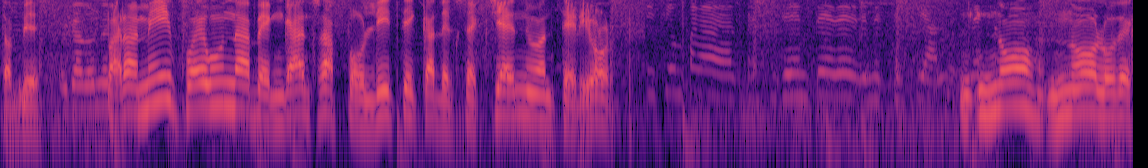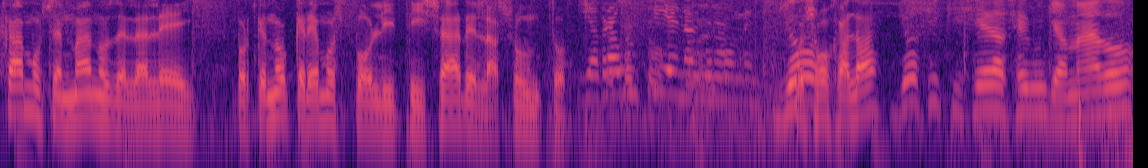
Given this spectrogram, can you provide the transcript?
También. Para mí fue una venganza política del sexenio anterior. petición para el presidente gente en especial? No, no, lo dejamos en manos de la ley, porque no queremos politizar el asunto. ¿Y habrá un sí en algún momento? pues ojalá. Yo sí quisiera hacer un llamado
